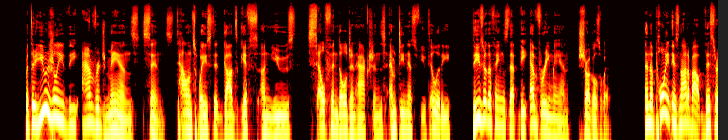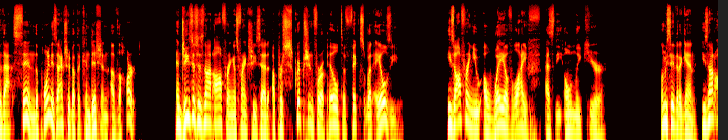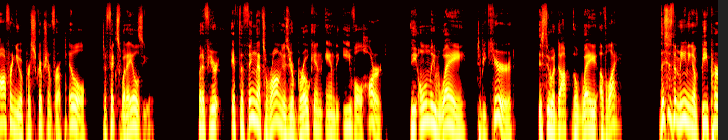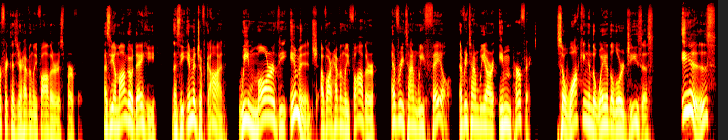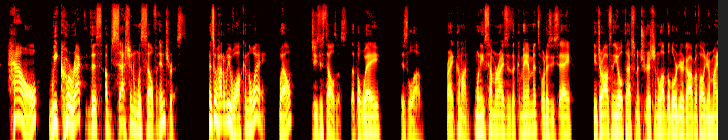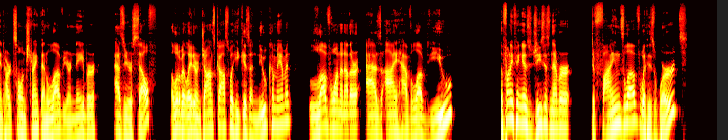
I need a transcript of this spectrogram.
but they're usually the average man's sins, talents wasted, God's gifts unused, self indulgent actions, emptiness, futility. These are the things that the everyman struggles with. And the point is not about this or that sin. The point is actually about the condition of the heart. And Jesus is not offering, as Frank Sheed said, a prescription for a pill to fix what ails you. He's offering you a way of life as the only cure. Let me say that again. He's not offering you a prescription for a pill to fix what ails you. But if you're if the thing that's wrong is your broken and evil heart, the only way to be cured is to adopt the way of life. This is the meaning of be perfect as your heavenly Father is perfect. As the Imago Dei, as the image of God, we mar the image of our heavenly Father every time we fail, every time we are imperfect. So walking in the way of the Lord Jesus is how we correct this obsession with self-interest. And so how do we walk in the way? Well, Jesus tells us that the way is love, right? Come on. When he summarizes the commandments, what does he say? He draws in the Old Testament tradition love the Lord your God with all your mind, heart, soul, and strength, and love your neighbor as yourself. A little bit later in John's gospel, he gives a new commandment love one another as I have loved you. The funny thing is, Jesus never defines love with his words,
